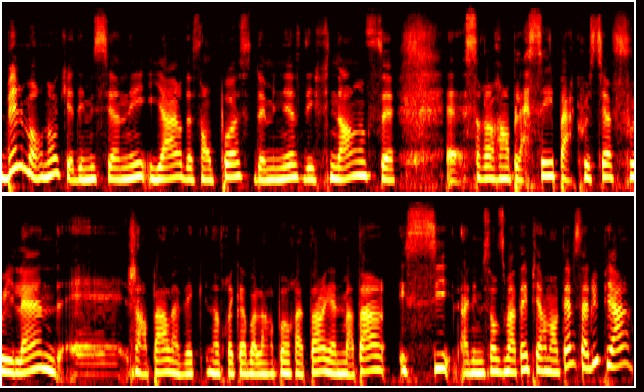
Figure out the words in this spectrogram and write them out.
Bill Morneau, qui a démissionné hier de son poste de ministre des Finances, euh, sera remplacé par Christophe Freeland. Euh, J'en parle avec notre collaborateur et animateur ici à l'émission du matin, Pierre Nantel. Salut Pierre.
